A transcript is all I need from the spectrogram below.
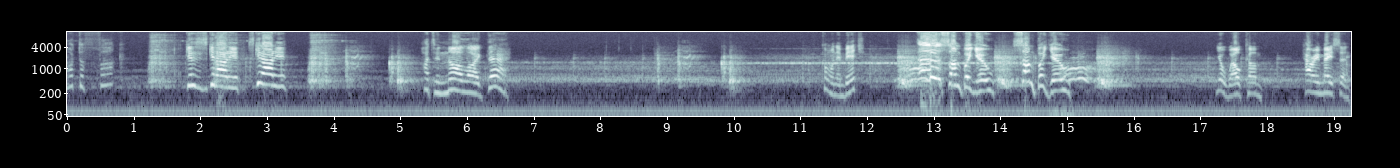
What the fuck? Get, just get out of here! Just get out of here! I did not like that! Come on then, bitch. Uh, some for you! Some for you! You're welcome. Harry Mason,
